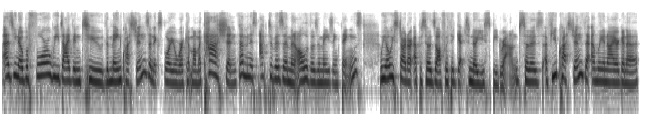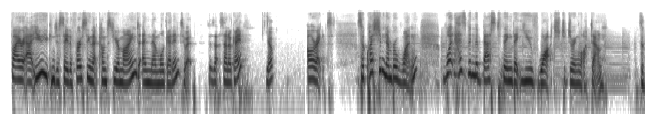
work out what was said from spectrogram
as you know, before we dive into the main questions and explore your work at Mama Cash and feminist activism and all of those amazing things, we always start our episodes off with a get to know you speed round. So, there's a few questions that Emily and I are going to fire at you. You can just say the first thing that comes to your mind, and then we'll get into it. Does that sound okay? Yep. All right. So, question number one What has been the best thing that you've watched during lockdown? The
